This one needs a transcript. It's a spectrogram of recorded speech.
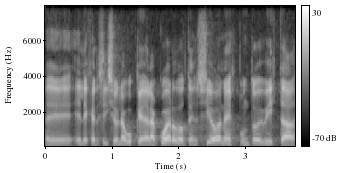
eh, el ejercicio de la búsqueda del acuerdo, tensiones, puntos de vista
